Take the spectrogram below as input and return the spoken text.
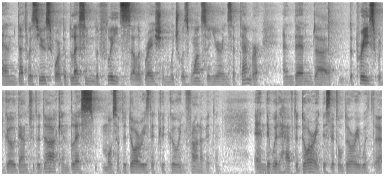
And that was used for the Blessing the Fleet celebration, which was once a year in September. And then the, the priest would go down to the dock and bless most of the dories that could go in front of it. And, and they would have the dory, this little dory with uh,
